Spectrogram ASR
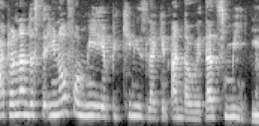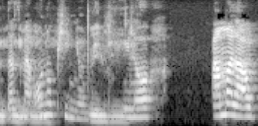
I- don't understand. You know, for me, a bikini is like an underwear. That's me. and that's my own opinion. Indeed. You know, I'm allowed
